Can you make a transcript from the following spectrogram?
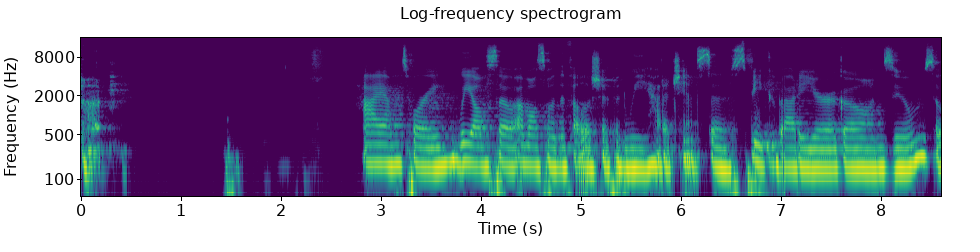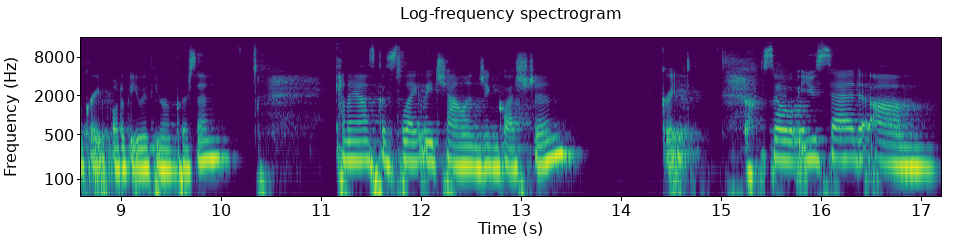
Hi, I'm Tori. We also, I'm also in the fellowship, and we had a chance to speak about a year ago on Zoom. So grateful to be with you in person. Can I ask a slightly challenging question? Great. So you said um,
